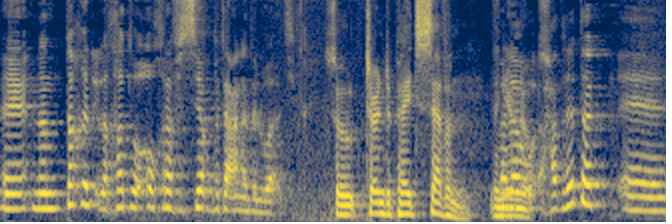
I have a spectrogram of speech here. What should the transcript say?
آه، ننتقل إلى خطوة أخرى في السياق بتاعنا دلوقتي. So turn to page 7 in your notes. حضرتك آه،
